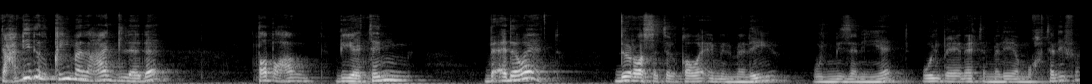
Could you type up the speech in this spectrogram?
تحديد القيمة العادلة ده طبعا بيتم بأدوات دراسة القوائم المالية والميزانيات والبيانات المالية المختلفة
